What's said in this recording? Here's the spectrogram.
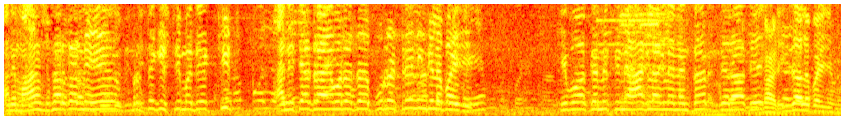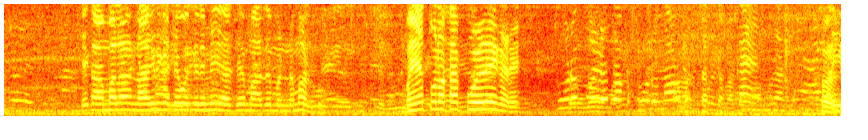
आणि महाराष्ट्र सरकारने हे प्रत्येक इष्टीमध्ये किट आणि त्या ड्रायव्हरला पूर्ण ट्रेनिंग दिलं पाहिजे की बाबा कमीत कमी आग लागल्यानंतर त्याला ते. हे झालं पाहिजे म्हणून. हे का आम्हाला नागरिकाच्या वतीने मी असं माझं म्हणणं मानतो. भैया तुला काय पोळलंय का रे? थोडं पडलं होतं थोडं नॉर्मल काय नाही थोडं असं. होय.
